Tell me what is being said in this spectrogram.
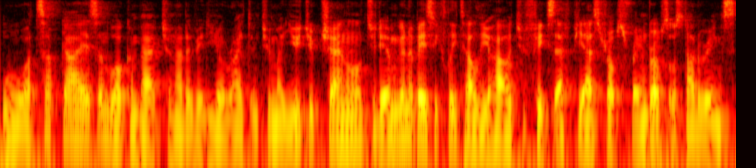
What's up guys and welcome back to another video right into my YouTube channel. Today I'm gonna basically tell you how to fix FPS drops, frame drops or stutterings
